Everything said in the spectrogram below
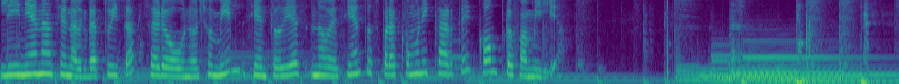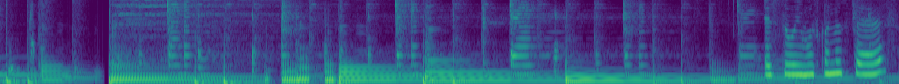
Línea Nacional Gratuita 018 110 900 para comunicarte con Profamilia. Estuvimos con ustedes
